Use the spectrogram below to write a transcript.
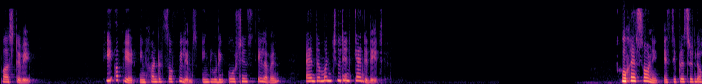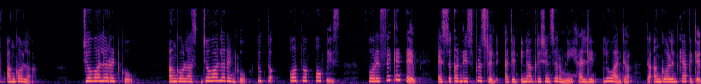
passed away. He appeared in hundreds of films including Ocean's Eleven and The Manchurian Candidate. Who has sworn in as the President of Angola? Joao Lourenço. Angola's Joao Lourenço took the oath of office for a second term as the country's president at an inauguration ceremony held in Luanda, the Angolan capital.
